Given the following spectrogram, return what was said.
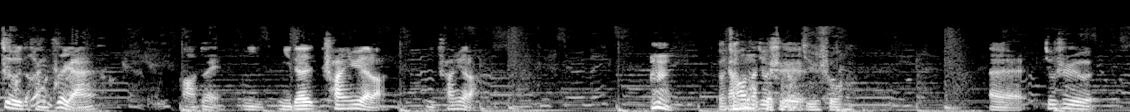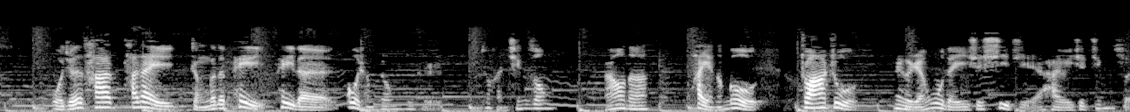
就很自然。啊，对你，你的穿越了，你穿越了，然后呢，就是继续说，呃，就是我觉得他他在整个的配配的过程中，就是就很轻松，然后呢，他也能够抓住那个人物的一些细节，还有一些精髓，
